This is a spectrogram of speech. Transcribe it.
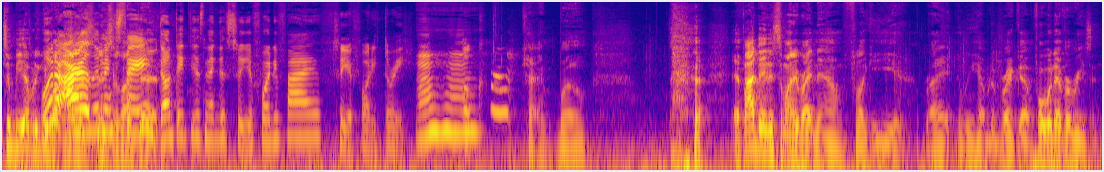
to be able to give What an did Ari honest Lennox answer like say? that, Don't date these niggas till you're 45. So you're 43. Mm-hmm. Okay. okay, well, if I dated somebody right now for like a year, right, and we happen to break up for whatever reason,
